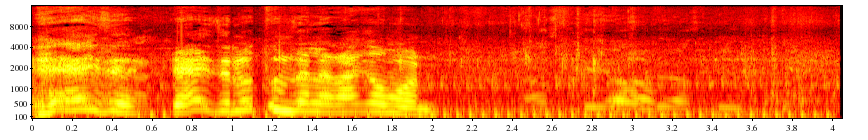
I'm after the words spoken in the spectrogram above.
এই যে এই যে নতুন জেলার আগমন।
